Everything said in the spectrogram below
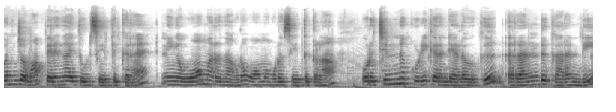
கொஞ்சமாக பெருங்காயத்தூள் சேர்த்துக்கிறேன். நீங்கள் ஓமம் இருந்தால் கூட ஓமம் கூட சேர்த்துக்கலாம். ஒரு சின்ன குழிக்கரண்டி அளவுக்கு ரெண்டு கரண்டி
